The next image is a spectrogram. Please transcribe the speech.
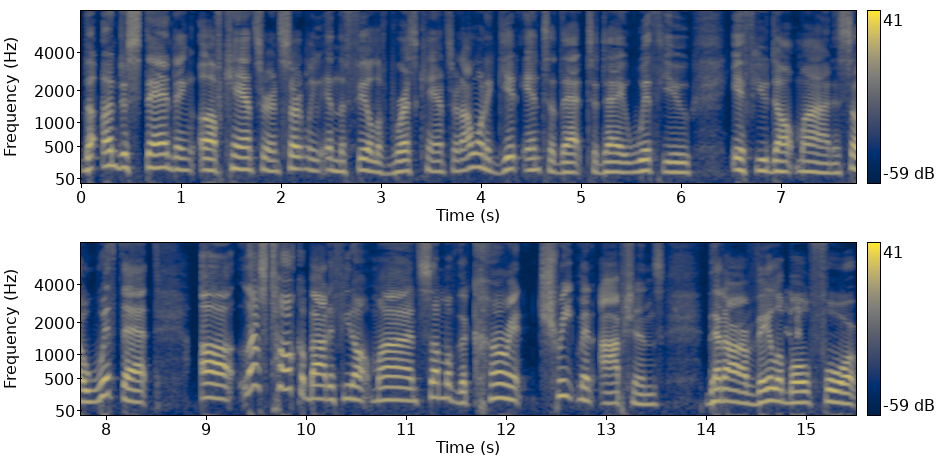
the understanding of cancer, and certainly in the field of breast cancer. And I want to get into that today with you, if you don't mind. And so, with that, uh, let's talk about, if you don't mind, some of the current treatment options that are available for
